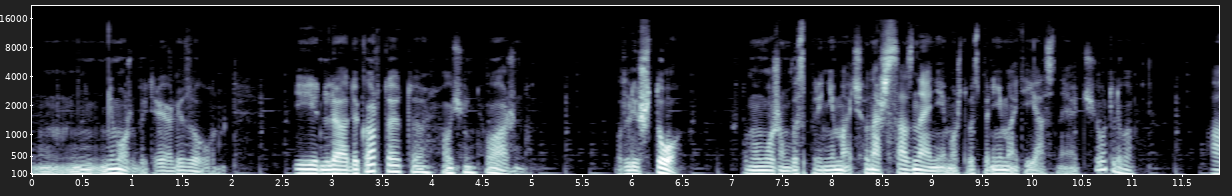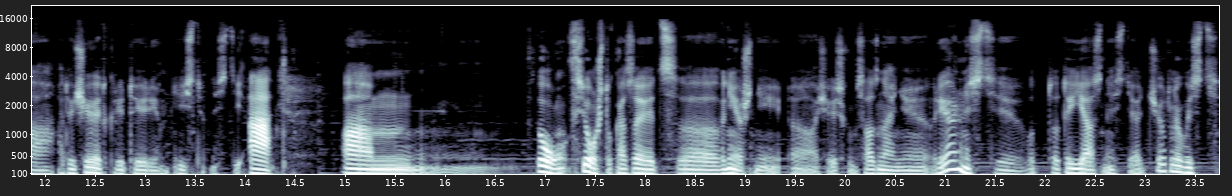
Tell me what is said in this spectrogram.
не может быть реализован. И для Декарта это очень важно. Лишь то, что мы можем воспринимать, что наше сознание может воспринимать ясно и отчетливо, а, отвечает критериям истинности. А, ам, то все, что касается внешней э, человеческому сознанию реальности, вот эта ясность и отчетливость,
